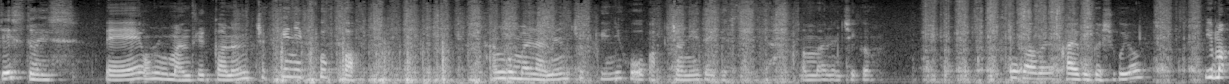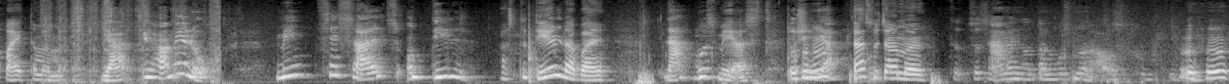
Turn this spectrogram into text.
Da ist 네, 오늘 만들 거는 zucchini 푸거. 한국말로 하면 zucchini 호박전이 되겠습니다. 엄마는 지금 호박을 갈고 계시고요. 이 mag weiter, Mama. Ja, wir haben ja noch Minze, Salz und Dill. Hast du Dill dabei? Na, muss man erst. Da schon Mhm, ja das zusammen. zu- zusammen und dann muss man ausrufen. Mhm.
